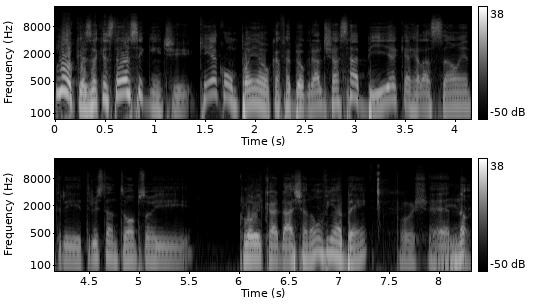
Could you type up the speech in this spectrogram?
Lucas, a questão é a seguinte: quem acompanha o Café Belgrado já sabia que a relação entre Tristan Thompson e Khloe Kardashian não vinha bem. Poxa. É, não,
